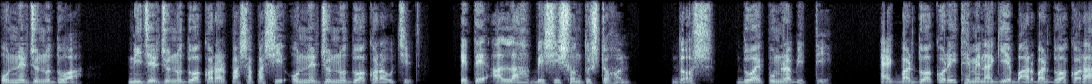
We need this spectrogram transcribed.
অন্যের জন্য দোয়া। নিজের জন্য দোয়া করার পাশাপাশি অন্যের জন্য দোয়া করা উচিত। এতে আল্লাহ বেশি সন্তুষ্ট হন। দশ, দোয়ায় পুনরাবৃত্তি। একবার দোয়া করেই থেমে না গিয়ে বারবার দোয়া করা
